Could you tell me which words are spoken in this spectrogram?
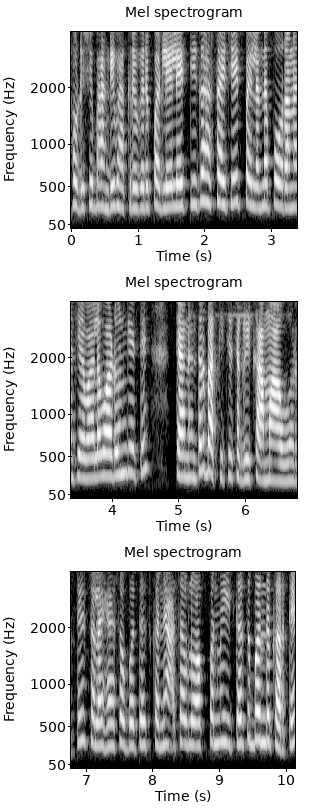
थोडीशी भांडी भाकरी वगैरे पडलेली आहेत ती घासायची आहेत. पहिल्यांदा पोरांना जेवायला वाढून घेते. त्यानंतर बाकीची सगळी कामं आवरते. चला ह्यासोबतच कने आजचा व्लॉग पण मी इथंच बंद करते.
